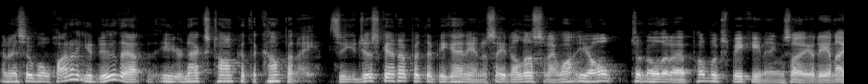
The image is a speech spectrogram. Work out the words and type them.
And I said, well, why don't you do that your next talk at the company? So you just get up at the beginning and say, now listen, I want you all to know that I have public speaking anxiety and I,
